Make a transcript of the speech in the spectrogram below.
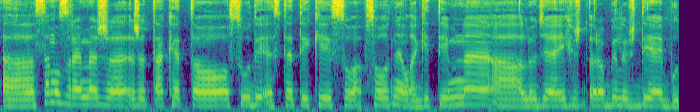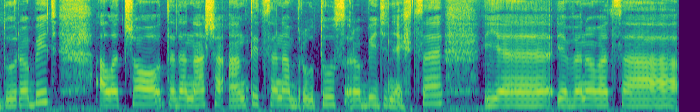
Uh, samozrejme, že, že takéto súdy estetiky sú absolútne legitimné a ľudia ich robili vždy aj budú robiť, ale čo teda naša anticena Brutus robiť nechce, je, je venovať sa uh,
